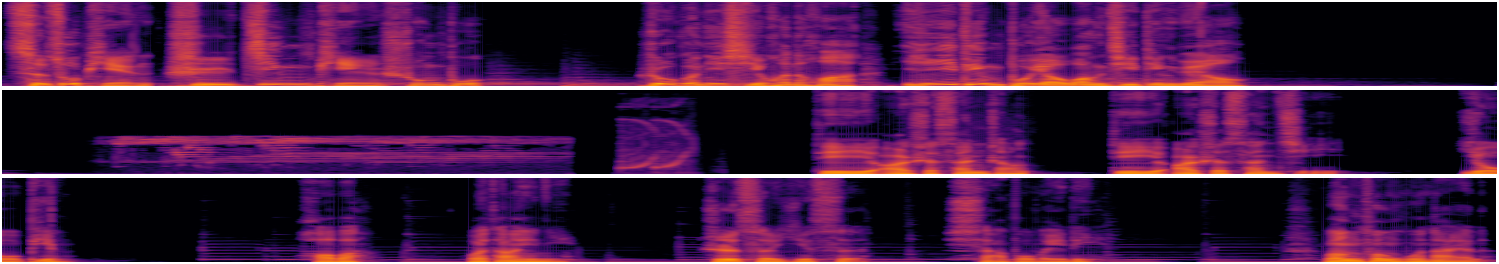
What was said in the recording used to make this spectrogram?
此作品是精品双播。如果你喜欢的话，一定不要忘记订阅哦。第二十三章第二十三集，有病。好吧。我答应你，只此一次，下不为例。王峰无奈了，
